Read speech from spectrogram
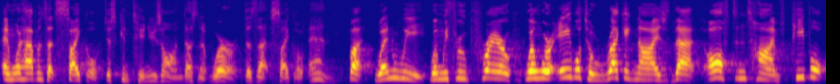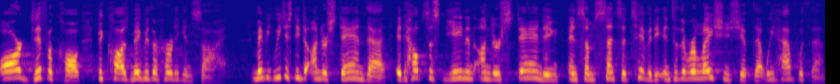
And what happens? That cycle just continues on, doesn't it? Where does that cycle end? But when we, when we through prayer, when we're able to recognize that oftentimes people are difficult because maybe they're hurting inside. Maybe we just need to understand that. It helps us gain an understanding and some sensitivity into the relationship that we have with them.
